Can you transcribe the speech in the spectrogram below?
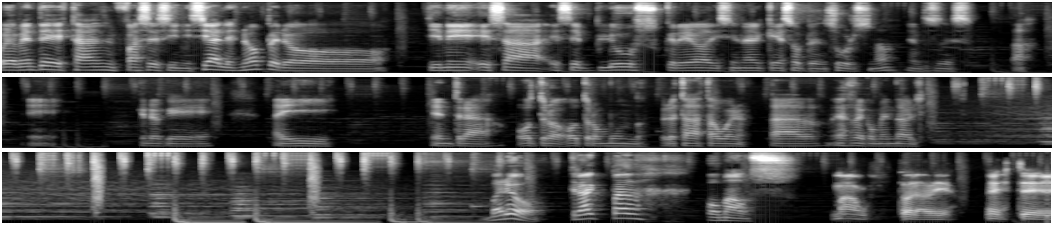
Obviamente está en fases iniciales, ¿no? Pero tiene ese plus, creo, adicional que es open source, ¿no? Entonces, ah, eh, creo que ahí entra otro, otro mundo. Pero está, está bueno, está- es recomendable. Varo, ¿trackpad o mouse? Mouse, toda la vida. Este,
